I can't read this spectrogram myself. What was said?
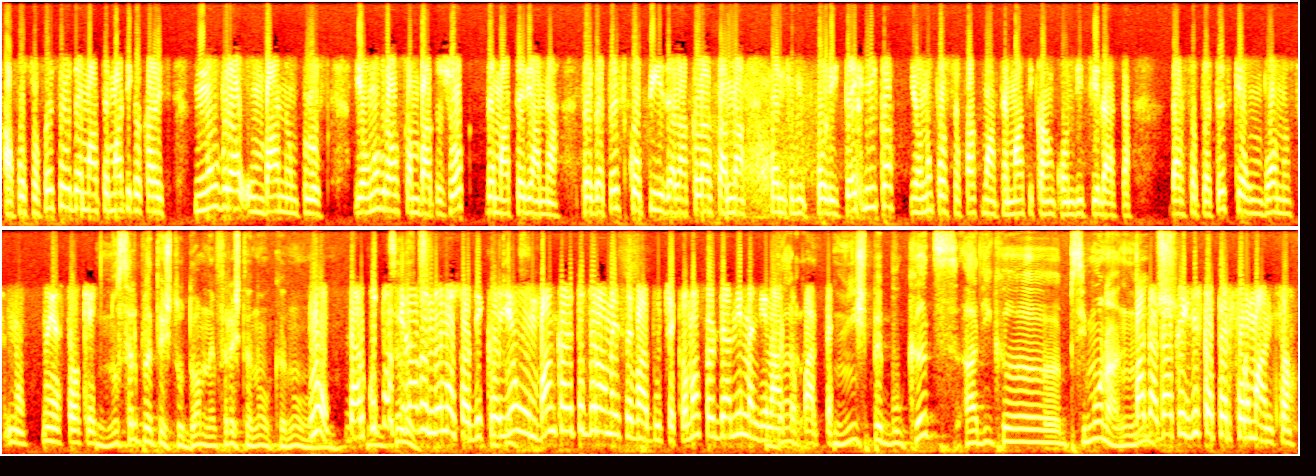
A fost profesorul de matematică care zice, nu vreau un ban în plus. Eu nu vreau să-mi bat joc de materia mea. Pregătesc copiii de la clasa mea pentru politehnică, eu nu pot să fac matematica în condițiile astea. Dar să plătesc eu un bonus, nu, nu este ok. Nu să-l plătești tu, Doamne ferește, nu, că nu... Nu, dar cu toții la Înțelegi? rândul nostru. Adică Cu e toții. un ban care tot de la noi se va duce, că nu o să-l dea nimeni din altă Dar parte. nici pe bucăți, adică, Simona, Ba da, nici... dacă există performanță.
